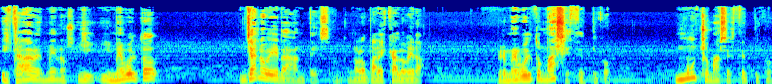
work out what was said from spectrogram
Y cada vez menos. Y, me he vuelto... Ya lo era antes, aunque no lo parezca, lo era. Pero me he vuelto más escéptico. Mucho más escéptico.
